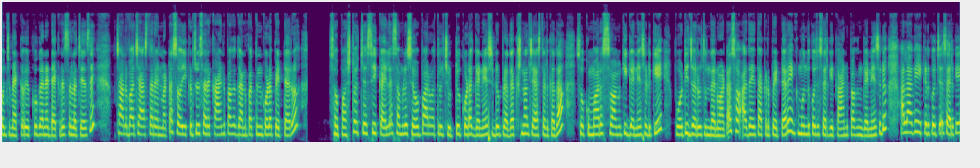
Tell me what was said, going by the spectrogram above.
కొంచెం ఎక్కువ ఎక్కువగానే డెకరేషన్లు చేసి చాలా బాగా చేస్తారనమాట సో ఇక్కడ చూసారు కాణిపాక గణపతిని కూడా పెట్టారు. సో ఫస్ట్ వచ్చేసి కైలాసంలో శివపార్వతుల చుట్టూ కూడా గణేశుడు ప్రదక్షిణాలు చేస్తాడు కదా. సో కుమారస్వామికి గణేశుడికి పోటీ జరుగుతుందనమాట సో అదైతే అక్కడ పెట్టారు. ఇంక ముందుకు వచ్చేసరికి కాణిపాకం గణేశుడు అలాగే ఇక్కడికి వచ్చేసరికి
